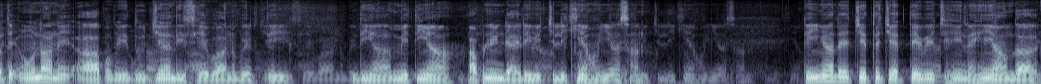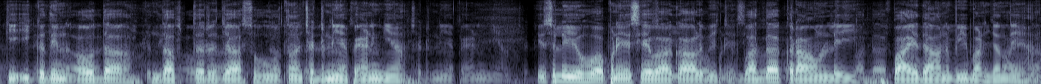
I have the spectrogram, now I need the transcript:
ਅਤੇ ਉਹਨਾਂ ਨੇ ਆਪ ਵੀ ਦੂਜਿਆਂ ਦੀ ਸੇਵਾ ਨਿਵਰਤੀ ਦੀਆਂ ਮਿਤੀਆਂ ਆਪਣੀ ਡਾਇਰੀ ਵਿੱਚ ਲਿਖੀਆਂ ਹੋਈਆਂ ਸਨ। ਕਈਆਂ ਦੇ ਚਿੱਤ ਚੇਤੇ ਵਿੱਚ ਹੀ ਨਹੀਂ ਆਉਂਦਾ ਕਿ ਇੱਕ ਦਿਨ ਅਹੁਦਾ, ਦਫ਼ਤਰ ਜਾਂ ਸਹੂਲਤਾਂ ਛੱਡਣੀਆਂ ਪੈਣਗੀਆਂ। ਇਸ ਲਈ ਉਹ ਆਪਣੇ ਸੇਵਾ ਕਾਲ ਵਿੱਚ ਵਾਧਾ ਕਰਾਉਣ ਲਈ ਪਾਇਦਾਨ ਵੀ ਬਣ ਜਾਂਦੇ ਹਨ।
